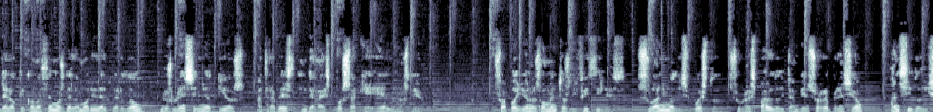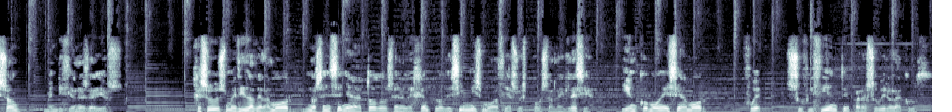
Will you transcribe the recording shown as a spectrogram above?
de lo que conocemos del amor y del perdón nos lo enseñó Dios a través de la esposa que Él nos dio. Su apoyo en los momentos difíciles, su ánimo dispuesto, su respaldo y también su reprensión han sido y son bendiciones de Dios. Jesús, medida del amor, nos enseña a todos en el ejemplo de sí mismo hacia su esposa, la Iglesia, y en cómo ese amor fue suficiente para subir a la cruz.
